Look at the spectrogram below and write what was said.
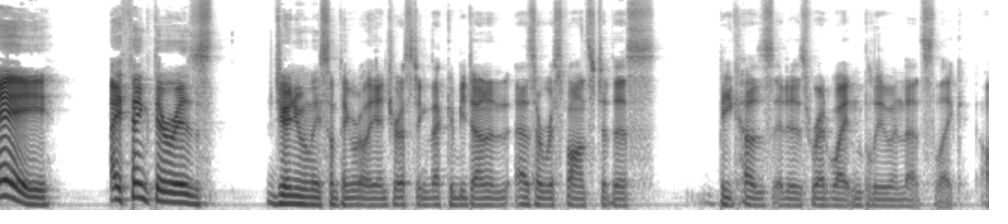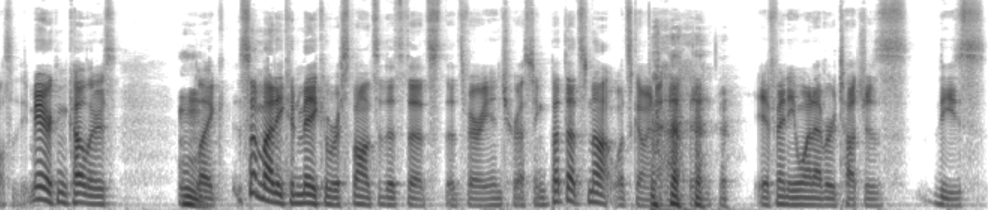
a I think there is genuinely something really interesting that could be done as a response to this because it is red, white, and blue, and that's like also the American colors. Mm. Like somebody could make a response to this that's that's very interesting, but that's not what's going to happen if anyone ever touches these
